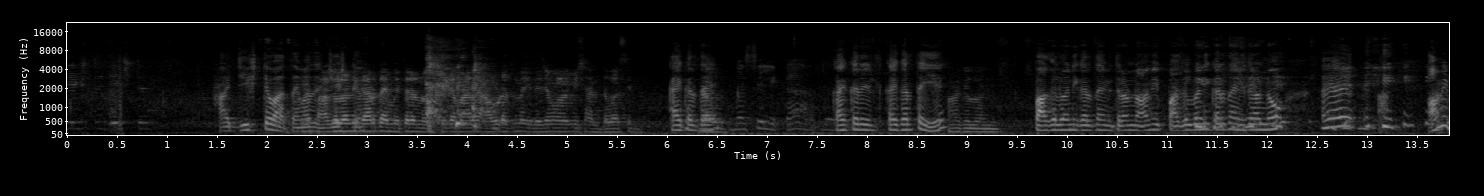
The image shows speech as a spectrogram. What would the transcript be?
ज्येष्ठ ज्येष्ठ. हा ज्येष्ठ भाचा आहे माझा पागलवाणी ज्येष्ठ. करताय मित्रांनो. ते काय मला आवडत नाही त्याच्यामुळे मी शांत बसेल काय करताय? बसेल का? काय करेल काय करताय हे? पागलवाणी. पागलवाणी करताय मित्रांनो. आम्ही पागलवाणी करताय मित्रांनो. हे, आम्ही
